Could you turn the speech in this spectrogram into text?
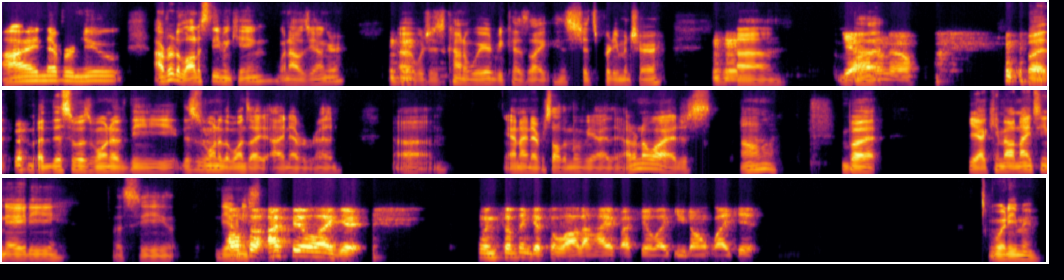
I never knew. I've read a lot of Stephen King when I was younger, uh, Mhm, which is kind of weird because like his shit's pretty mature. mhm. Um, yeah, I don't know. But but this was one of the this is one of the ones I I never read, um, and I never saw the movie either. I don't know why. I just I don't know, but yeah, it came out 1980. Let's see. Have any- also, I feel like it when something gets a lot of hype. I feel like you don't like it. what do you mean?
